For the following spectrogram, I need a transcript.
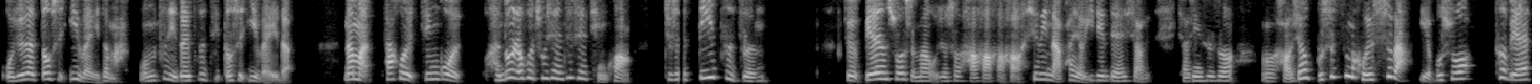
我觉得都是一维的嘛，我们自己对自己都是一维的。那么他会经过很多人会出现这些情况，就是低自尊，就别人说什么我就说好好好好，心里哪怕有一点点小小心思，说嗯好像不是这么回事吧，也不说。特别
